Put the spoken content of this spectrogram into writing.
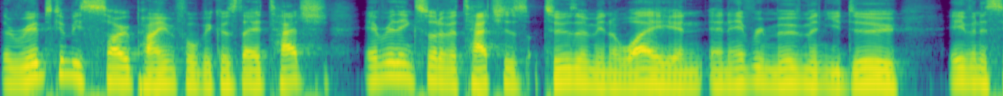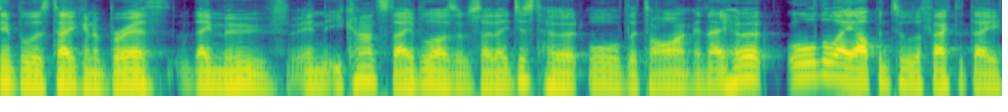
the ribs can be so painful because they attach everything. Sort of attaches to them in a way, and and every movement you do, even as simple as taking a breath, they move, and you can't stabilize them. So they just hurt all the time, and they hurt all the way up until the fact that they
